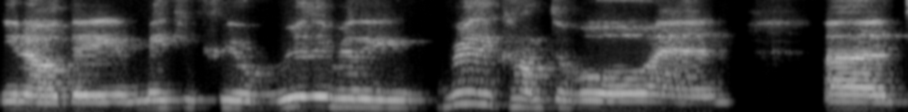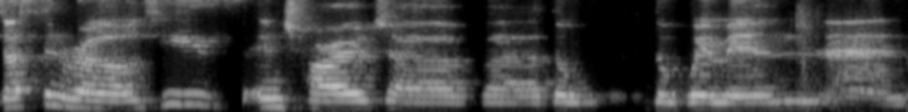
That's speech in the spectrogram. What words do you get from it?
You know, they make you feel really, really, really comfortable. And uh, Dustin Rhodes, he's in charge of uh, the the women and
